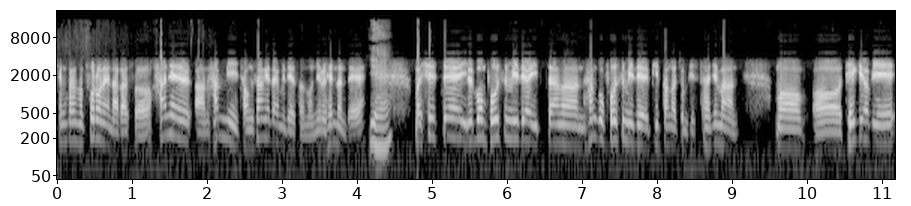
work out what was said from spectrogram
생방송 토론에 나가서 한일 아, 한미 정상회담에 대해서 논의를 했는데, 예. 뭐 실제 일본 보수 미디어 입장은 한국 보수 미디어의 비판과 좀 비슷하지만, 뭐 어, 대기업이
